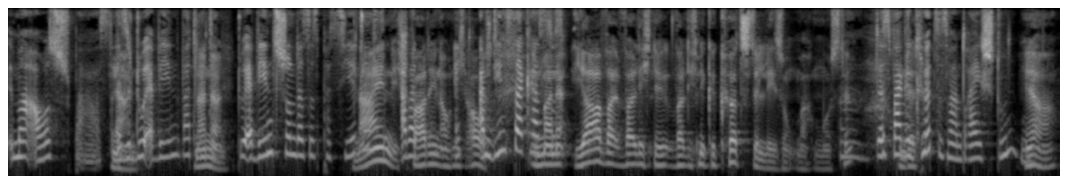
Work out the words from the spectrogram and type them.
immer aussparst. Also nein. Also du erwähnst, warte, nein, nein. du erwähnst schon, dass es passiert nein, ist. Nein, ich spare den auch nicht echt? aus. Am Dienstag hast du Ja, weil, weil ich eine, weil ich eine gekürzte Lesung machen musste. Ah, das war Und gekürzt, das, das waren drei Stunden. Ja.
